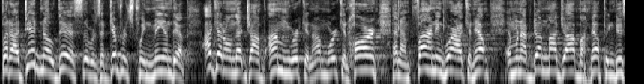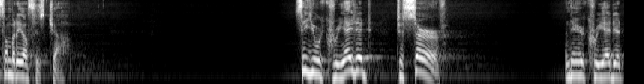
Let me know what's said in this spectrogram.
But I did know this there was a difference between me and them. I got on that job, I'm working, I'm working hard, and I'm finding where I can help. And when I've done my job, I'm helping do somebody else's job. See, you were created to serve. And then you're created,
